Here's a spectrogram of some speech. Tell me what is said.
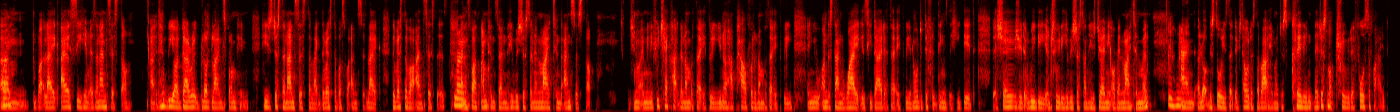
Right. Um, but like I see him as an ancestor. we are direct bloodlines from him. He's just an ancestor, like the rest of us were ancestors, like the rest of our ancestors. Right. And as far as I'm concerned, he was just an enlightened ancestor. Do you know what I mean? If you check out the number 33, you know how powerful the number 33 and you understand why is he died at 33 and all the different things that he did that shows you that really and truly he was just on his journey of enlightenment. Mm-hmm. And a lot of the stories that they've told us about him are just clearly, they're just not true. They're falsified.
